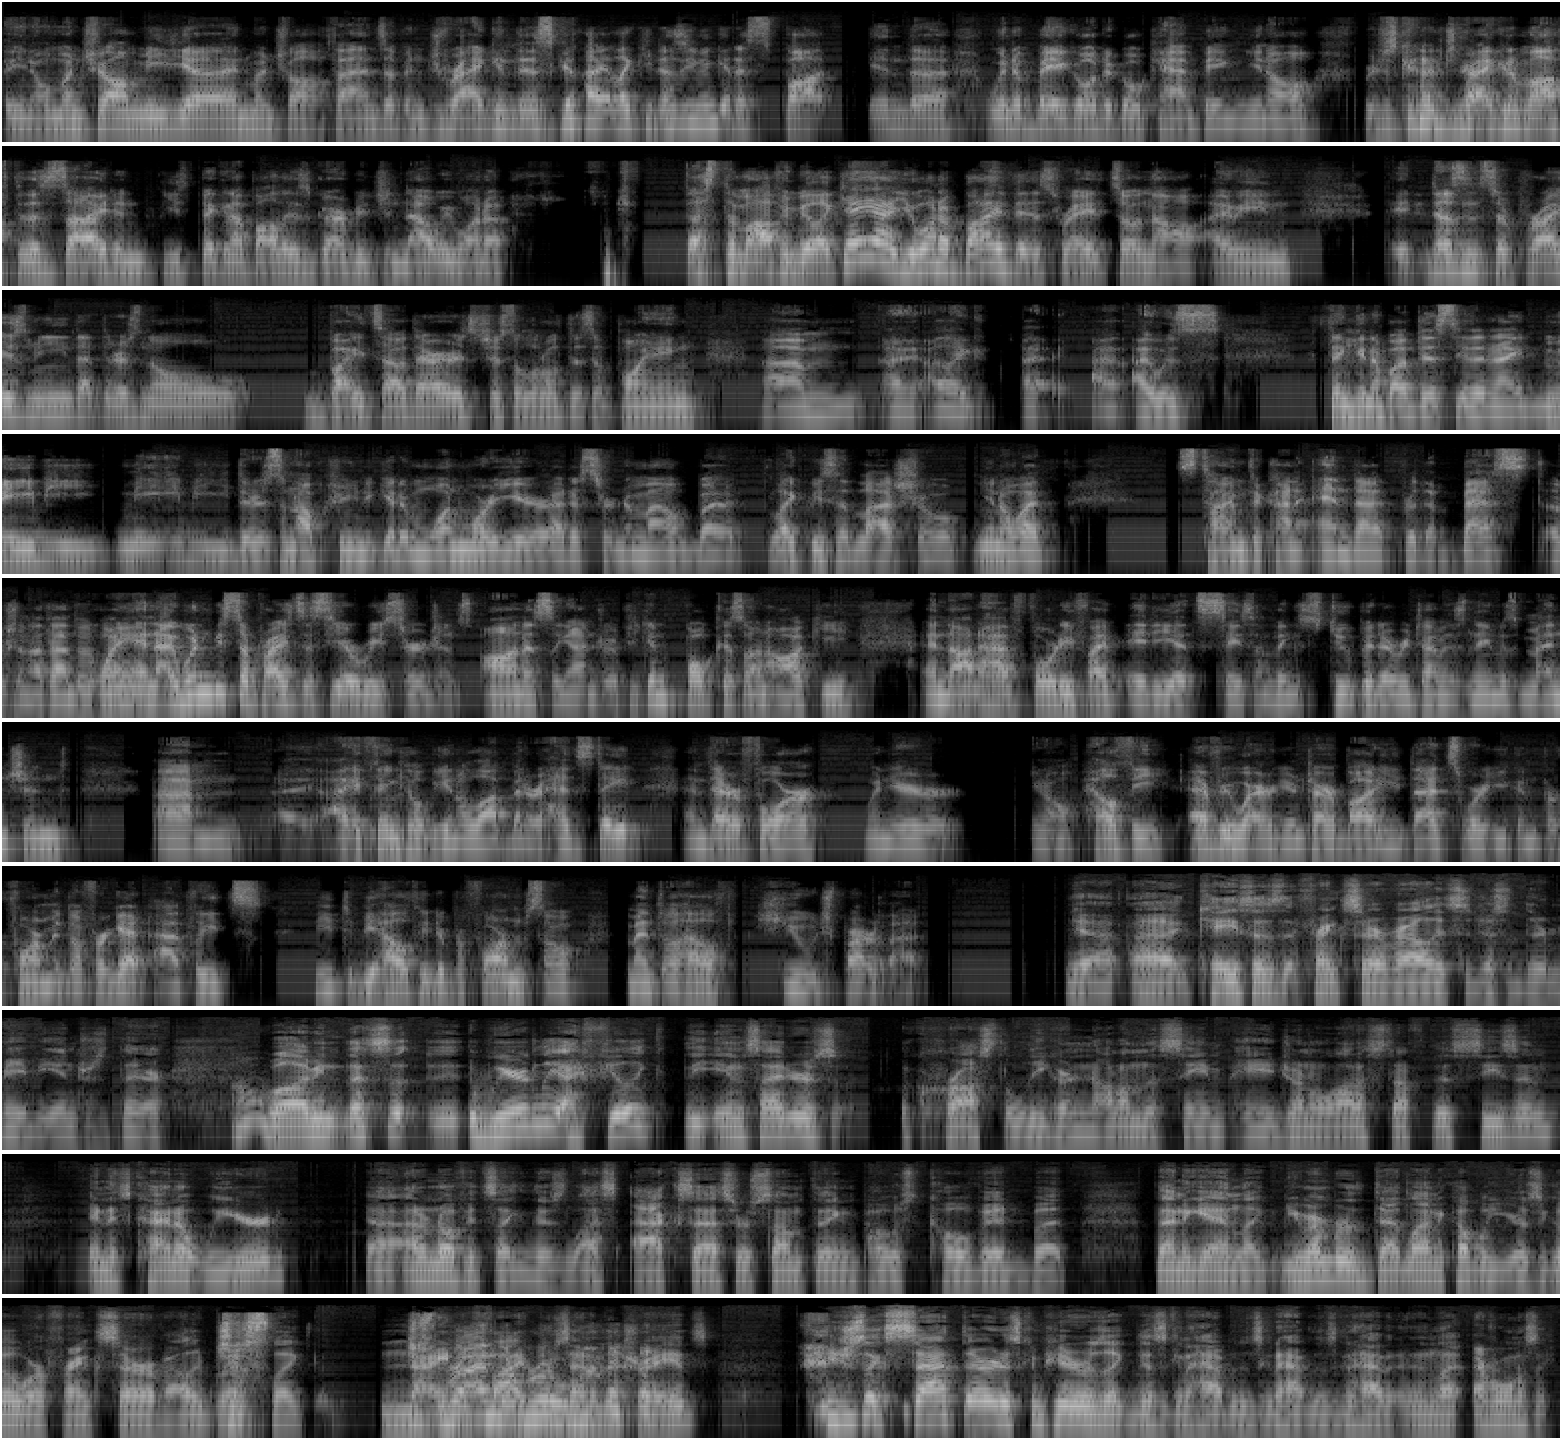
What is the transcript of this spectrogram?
you know Montreal media and Montreal fans have been dragging this guy like he doesn't even get a spot in the Winnebago to go camping. You know, we're just gonna drag him off to the side, and he's picking up all this garbage, and now we want to dust him off and be like, yeah, yeah, you want to buy this, right? So no, I mean it doesn't surprise me that there's no bites out there. It's just a little disappointing. Um, I, I like I, I, was thinking about this the other night. Maybe maybe there's an opportunity to get him one more year at a certain amount, but like we said last show, you know what? It's time to kind of end that for the best of Jonathan Drouin. And I wouldn't be surprised to see a resurgence, honestly, Andrew. If you can focus on hockey and not have 45 idiots say something stupid every time his name is mentioned, um, I think he'll be in a lot better head state. And therefore, when you're you know healthy everywhere your entire body that's where you can perform and don't forget athletes need to be healthy to perform so mental health huge part of that Yeah, uh, Kay says that Frank Seravalli suggested there may be interest there. Oh. Well, I mean, that's uh, weirdly, I feel like the insiders across the league are not on the same page on a lot of stuff this season, and it's kind of weird. Uh, I don't know if it's like there's less access or something post COVID, but then again, like you remember the deadline a couple years ago where Frank Seravalli broke Just- like ninety five percent of the trades. He just like sat there at his computer, was like, "This is gonna happen. This is gonna happen. This is gonna happen," and like, everyone was like,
